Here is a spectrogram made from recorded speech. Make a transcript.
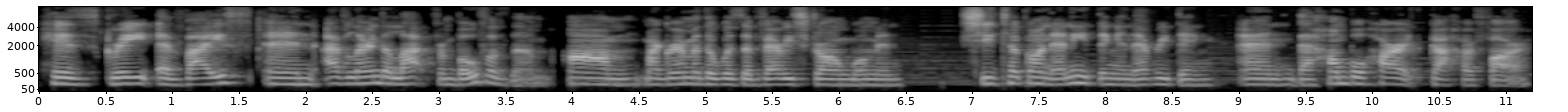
his great advice, and I've learned a lot from both of them. Um, my grandmother was a very strong woman. She took on anything and everything, and that humble heart got her far.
